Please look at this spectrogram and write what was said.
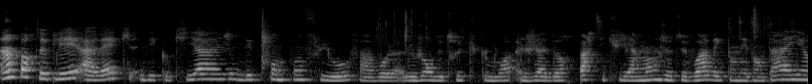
Un porte-clés avec des coquillages, des pompons fluo. Enfin voilà, le genre de truc que moi, j'adore particulièrement. Je te vois avec ton éventail.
